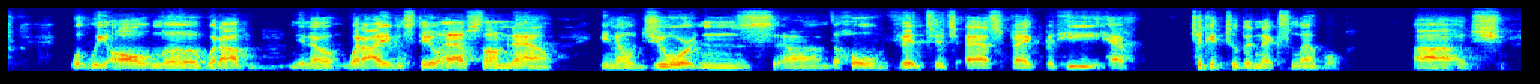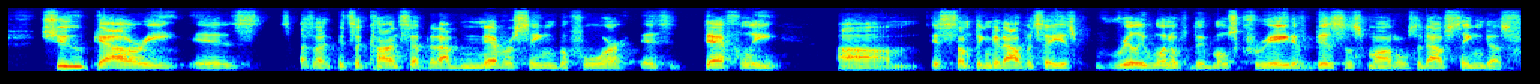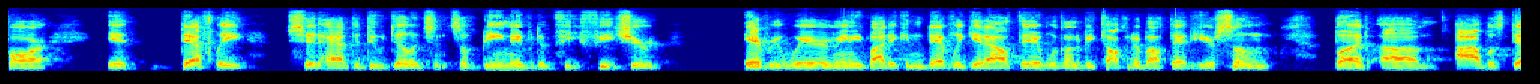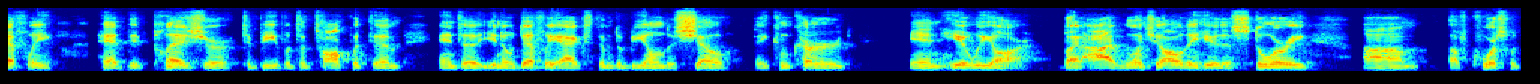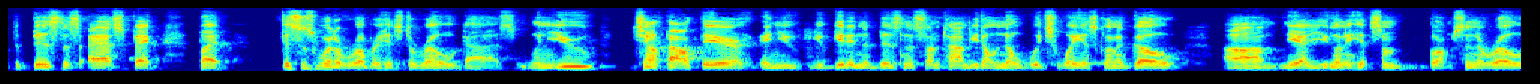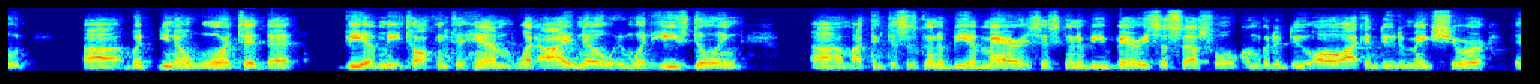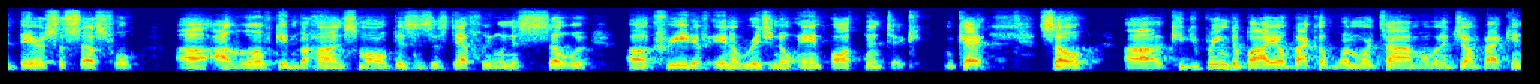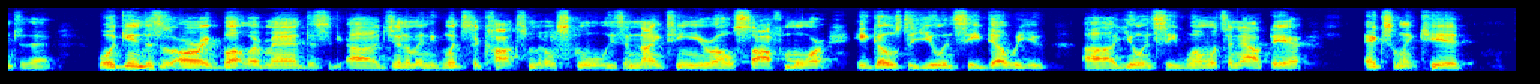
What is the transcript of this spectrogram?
what we all love. What I, you know, what I even still have some now. You know, Jordans, um, the whole vintage aspect, but he have took it to the next level. Uh, Shoed Gallery is it's a concept that I've never seen before. It's definitely um, is something that I would say is really one of the most creative business models that I've seen thus far. It definitely should have the due diligence of being able to be featured everywhere. Anybody can definitely get out there. We're going to be talking about that here soon. But um, I was definitely had the pleasure to be able to talk with them and to you know definitely ask them to be on the show. They concurred, and here we are. But I want you all to hear the story, um, of course, with the business aspect. But this is where the rubber hits the road, guys. When you jump out there and you you get in the business, sometimes you don't know which way it's going to go. Um, yeah, you're going to hit some bumps in the road, uh, but you know, warranted that via me talking to him, what I know and what he's doing. Um, I think this is going to be a marriage. It's going to be very successful. I'm going to do all I can do to make sure that they're successful. Uh, I love getting behind small businesses, definitely when it's so uh, creative and original and authentic. Okay. So, uh, could you bring the bio back up one more time? I want to jump back into that. Well, again, this is R.A. Butler, man. This uh, gentleman, he went to Cox Middle School. He's a 19 year old sophomore. He goes to UNCW, uh, UNC Wilmington out there. Excellent kid.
